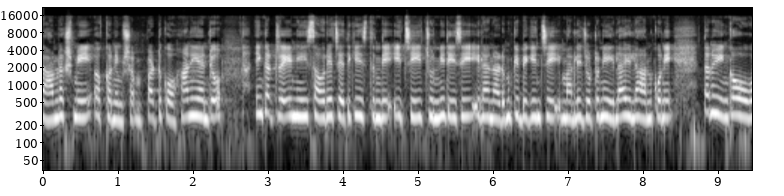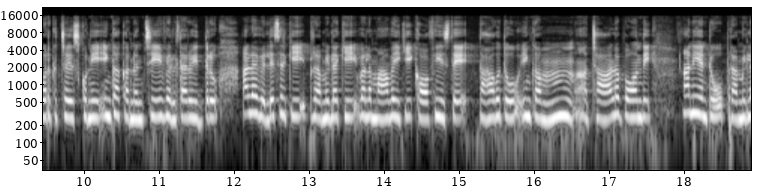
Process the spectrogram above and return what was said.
రామలక్ష్మి ఒక్క నిమిషం పట్టుకో అని అంటూ ఇంకా ట్రేని శౌర్య చేతికి ఇస్తుంది. ఇచ్చి చున్నీ తీసి ఇలా నడుముకి బిగించి మళ్ళీ జుట్టుని ఇలా ఇలా అనుకొని తను ఇంకా ఓవర్క్ చేసుకొని ఇంకా అక్కడి నుంచి వెళ్తారు ఇద్దరు. అలా వెళ్ళేసరికి ప్రమిళకి వాళ్ళ మావయ్యకి కాఫీ ఇస్తే తాగుతూ ఇంకా చాలా బాగుంది. అని అంటూ ప్రమిళ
